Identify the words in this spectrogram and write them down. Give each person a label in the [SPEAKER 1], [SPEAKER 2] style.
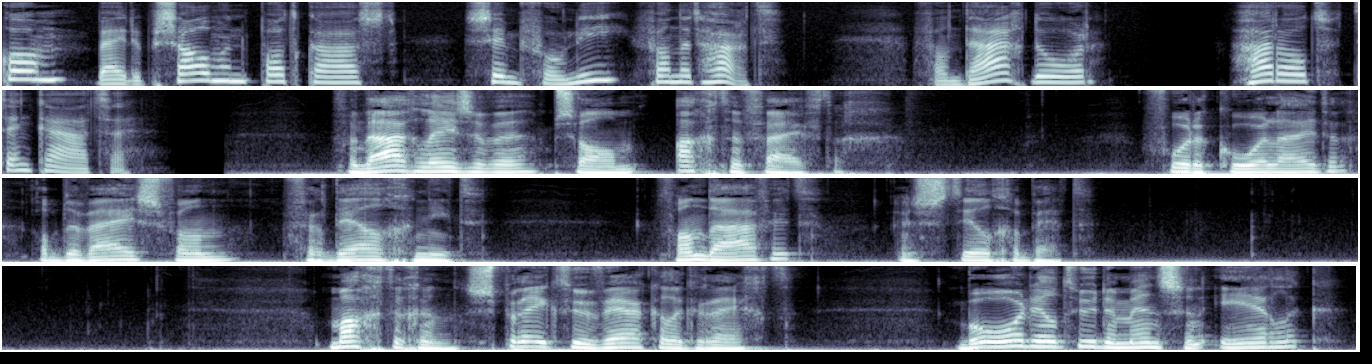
[SPEAKER 1] Welkom bij de Psalmen-podcast Symfonie van het Hart. Vandaag door Harold ten Kate.
[SPEAKER 2] Vandaag lezen we Psalm 58. Voor de koorleider op de wijs van Verdel geniet. Van David een stil gebed. Machtigen, spreekt u werkelijk recht? Beoordeelt u de mensen eerlijk?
